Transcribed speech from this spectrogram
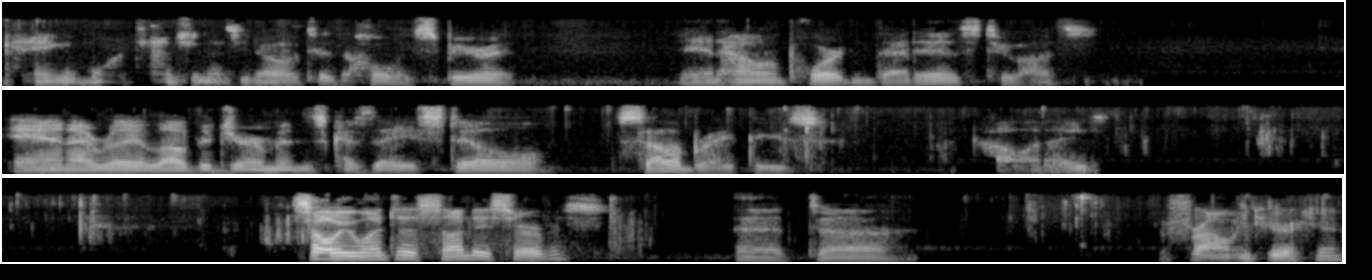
paying more attention, as you know, to the Holy Spirit and how important that is to us. And I really love the Germans because they still celebrate these holidays. So we went to Sunday service at uh, the Frauenkirche,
